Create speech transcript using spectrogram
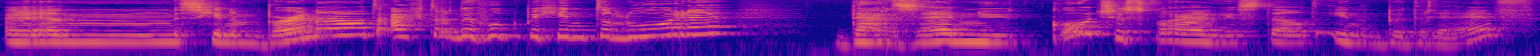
er een, misschien een burn-out achter de hoek begint te loeren. Daar zijn nu coaches voor aangesteld in het bedrijf,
